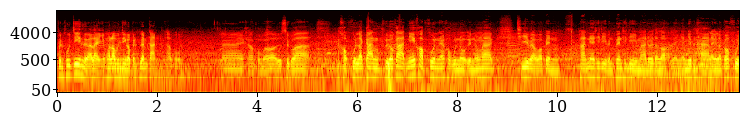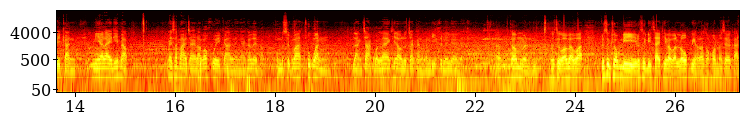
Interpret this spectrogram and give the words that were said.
เป็นคู่จิ้นหรืออะไรอย่างเงี้ยเพราะเราจริงๆเราเป็นเพื่อนกันครับผม ใช่ครับ ผมก็รู้สึกว่าขอบคุณละกันคือโอกาสนี้ขอบคุณนะขอบคุณโนอื่นมากๆ ที่แบบว่าเป็นพาร์ทเนอร์ที่ดีเป็นเพื่อนที่ดีมาโดยตลอดอะไรเงี้ยมีปัญหาอะไรแล้วก็คุยกันมีอะไรที่แบบไม่สบายใจเราก็คุยกันอะไรเงี้ยก็เลยแบบผมรู้สึกว่าทุกวันหลังจากวันแรกที่เรารู้จักกันมันดีขึ้นเรื่อยๆเลย ครับก็เหมือนรู้สึกว่าแบบว่ารู้สึกโชคดี รู้สึกดีใจที่แบบว่าโลกเหวี่ยงเราสองคนมาเจอกัน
